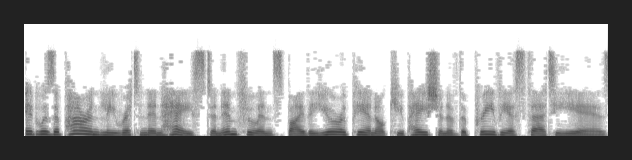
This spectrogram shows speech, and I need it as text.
It was apparently written in haste and influenced by the European occupation of the previous 30 years.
